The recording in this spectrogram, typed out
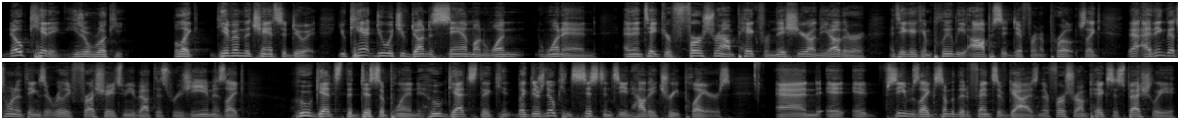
No kidding. He's a rookie. But like, give him the chance to do it. You can't do what you've done to Sam on one one end and then take your first round pick from this year on the other and take a completely opposite different approach. Like that, I think that's one of the things that really frustrates me about this regime is like who gets the discipline, who gets the like there's no consistency in how they treat players. And it, it seems like some of the defensive guys and their first round picks, especially,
